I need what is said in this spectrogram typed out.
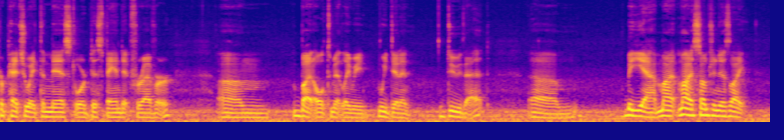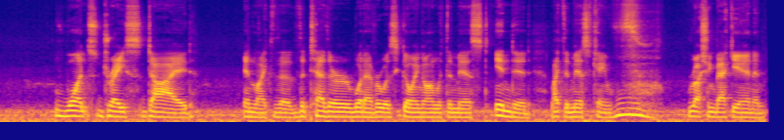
perpetuate the mist or disband it forever. Um, but ultimately, we we didn't do that. Um, but yeah, my my assumption is like once Drace died and like the the tether whatever was going on with the mist ended like the mist came rushing back in and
